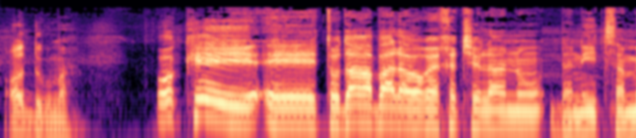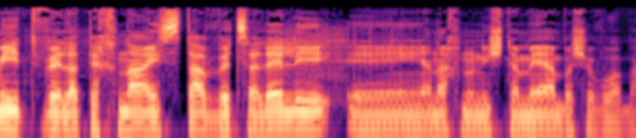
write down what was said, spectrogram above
עוד דוגמה. אוקיי, אה, תודה רבה לעורכת שלנו, דנית סמית, ולטכנאי סתיו בצללי. אה, אנחנו נשתמע בשבוע הבא.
